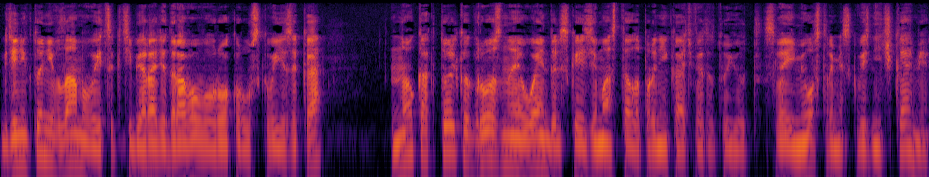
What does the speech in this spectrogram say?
где никто не вламывается к тебе ради дарового урока русского языка, но как только грозная уэндельская зима стала проникать в этот уют своими острыми сквознячками,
